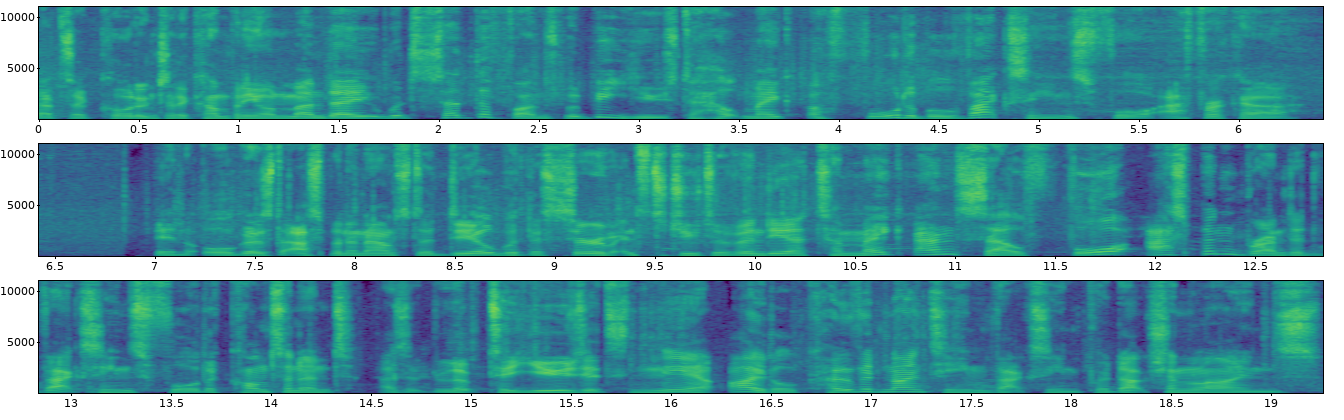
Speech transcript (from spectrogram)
That's according to the company on Monday, which said the funds would be used to help make affordable vaccines for Africa. In August, Aspen announced a deal with the Serum Institute of India to make and sell four Aspen branded vaccines for the continent, as it looked to use its near idle COVID 19 vaccine production lines.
